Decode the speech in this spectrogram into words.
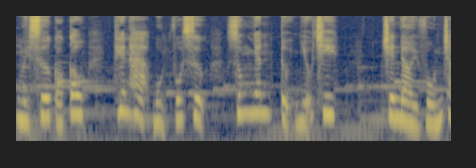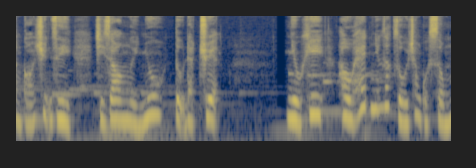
Người xưa có câu Thiên hạ bổn vô sự, dung nhân tự nhiễu chi trên đời vốn chẳng có chuyện gì, chỉ do người nhu tự đặt chuyện. Nhiều khi hầu hết những rắc rối trong cuộc sống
